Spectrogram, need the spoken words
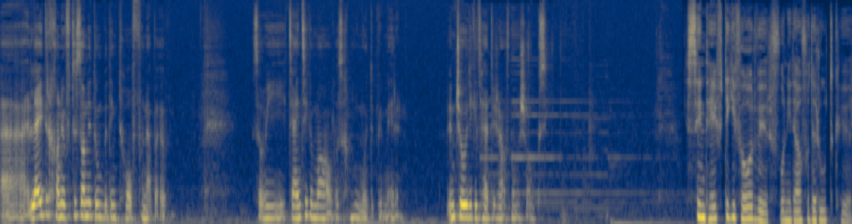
äh, leider kann ich auf das auch nicht unbedingt hoffen. Aber so wie das einzige Mal, was sich meine Mutter bei mir entschuldigt hat, war alles nur schon. Gewesen. Es sind heftige Vorwürfe, die ich hier von der Ruth höre.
